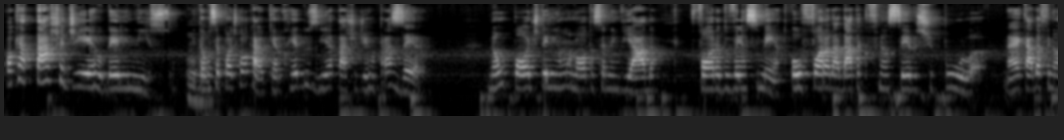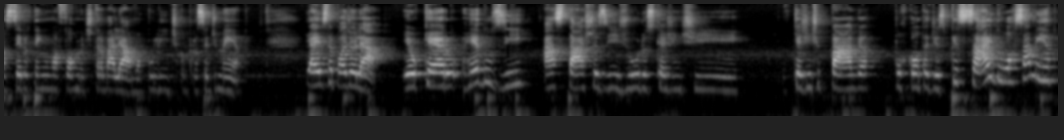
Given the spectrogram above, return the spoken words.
Qual que é a taxa de erro dele nisso? Uhum. Então você pode colocar, eu quero reduzir a taxa de erro para zero. Não pode ter nenhuma nota sendo enviada fora do vencimento ou fora da data que o financeiro estipula. Né? Cada financeiro tem uma forma de trabalhar, uma política, um procedimento. E aí você pode olhar, eu quero reduzir as taxas e juros que a gente que a gente paga por conta disso, porque sai do orçamento.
